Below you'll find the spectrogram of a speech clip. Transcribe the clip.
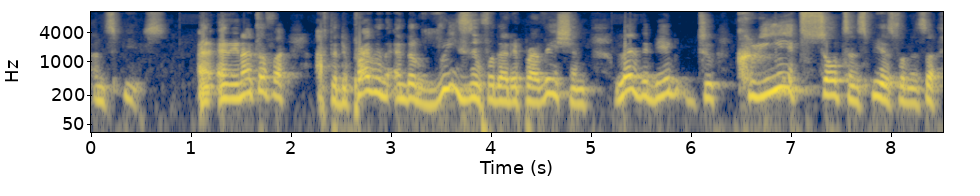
and spears. And, and, in actual fact, after depriving them, and the reason for their deprivation, let them be able to create swords and spears for themselves,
